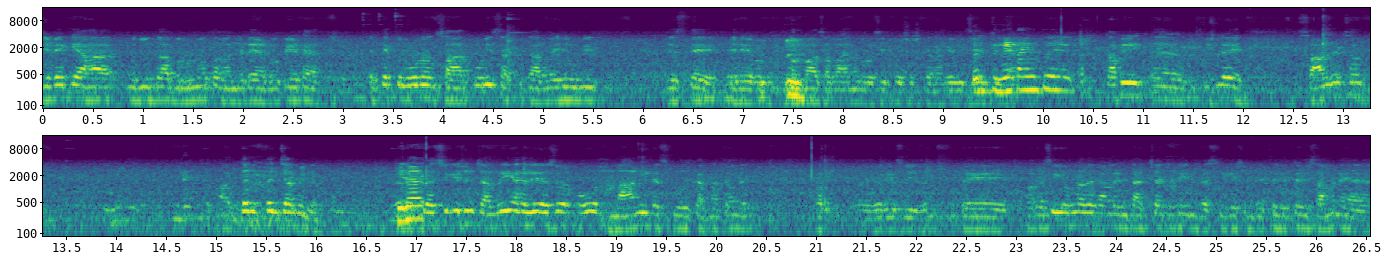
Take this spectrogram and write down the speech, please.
ਜਿਵੇਂ ਕਿ ਆਹ ਮੌਜੂਦਾ ਬਰੂਨੋ ਧਵਨ ਜਿਹੜੇ ਐਡਵੋਕੇਟ ਹੈ ਇੱਥੇ ਕਾਨੂੰਨ ਅਨੁਸਾਰ ਪੂਰੀ ਸਖਤ ਕਾਰਵਾਈ ਹੋਊਗੀ ਜਿਸ ਤੇ ਇਹ ਲੰਬਾ ਸਮਾਂ ਇਹਨਾਂ ਨੂੰ ਅਸੀਂ ਕੋਸ਼ਿਸ਼ ਕਰਾਂਗੇ ਵੀ ਸਰ ਕਿੰਨੇ। ਟਾਈਮ ਤੋਂ ਇਹ ਕਾਫੀ ਪਿਛਲੇ ਸਾਲ ਸਾਲ ਅਹ, ਤਿੰਨ ਤਿੰਨ ਚਾਰ ਮਹੀਨੇ। ਕਿਹੜਾ- ਇਨਵੈਸਟੀਗੇਸ਼ਨ ਚੱਲ ਰਹੀ ਹੈ ਹਜੇ ਅਸੀਂ ਉਹ ਨਾਂ ਨਹੀਂ ਡਿਸਕਲੋਜ਼ ਕਰਨਾ ਚਾਹੁੰਦੇ ਫॉर ਵੇਰੀਅਸ ਰੀਜ਼ਨਸ ਤੇ ਪਰ ਅਸੀਂ ਉਹਨਾਂ ਦੇ ਨਾਲ ਇਨ ਟੱਚ ਹੈ ਜਿਹੜੀ ਇਨਵੈਸਟੀਗੇਸ਼ਨ ਜਿੱਥੇ ਜਿੱਥੇ ਵੀ ਸਾਹਮਣੇ ਆਇਆ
